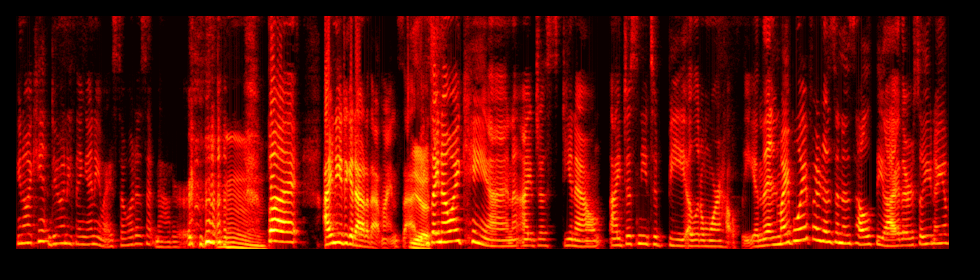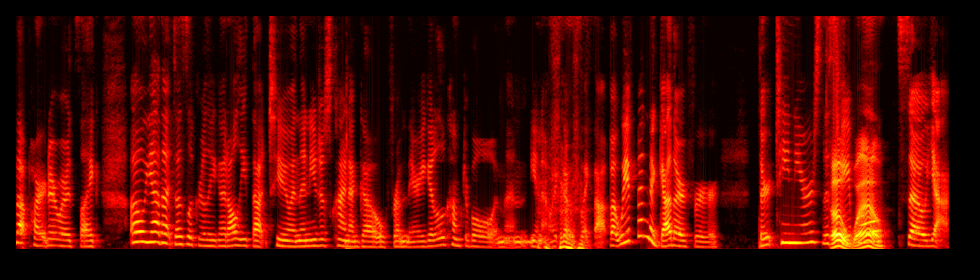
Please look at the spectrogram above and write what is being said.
you know, I can't do anything anyway, so what does it matter? Mm. but I need to get out of that mindset Yes. because I know I can. I just, you know, I just need to be a little more healthy. And then my boyfriend isn't as healthy either. So, you know, you have that partner where it's like, oh, yeah, that does look really good. I'll eat that too. And then you just kind of go from there. You get a little comfortable and then, you know, it goes like that. But we've been together for 13 years this Oh, April. wow. So, yeah,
